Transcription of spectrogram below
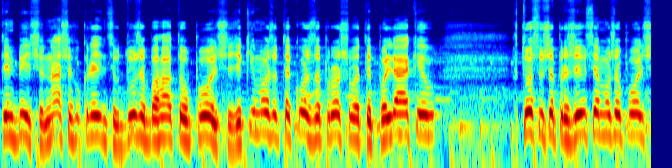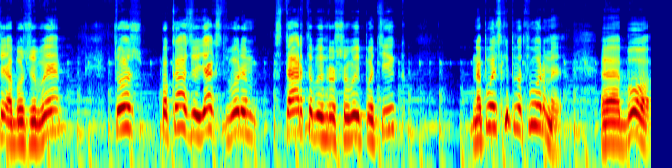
Тим більше наших українців дуже багато у Польщі, які можуть також запрошувати поляків. Хтось уже прижився, може, в Польщі або живе. Тож показую, як створимо стартовий грошовий потік на польській платформі. Е, Бо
